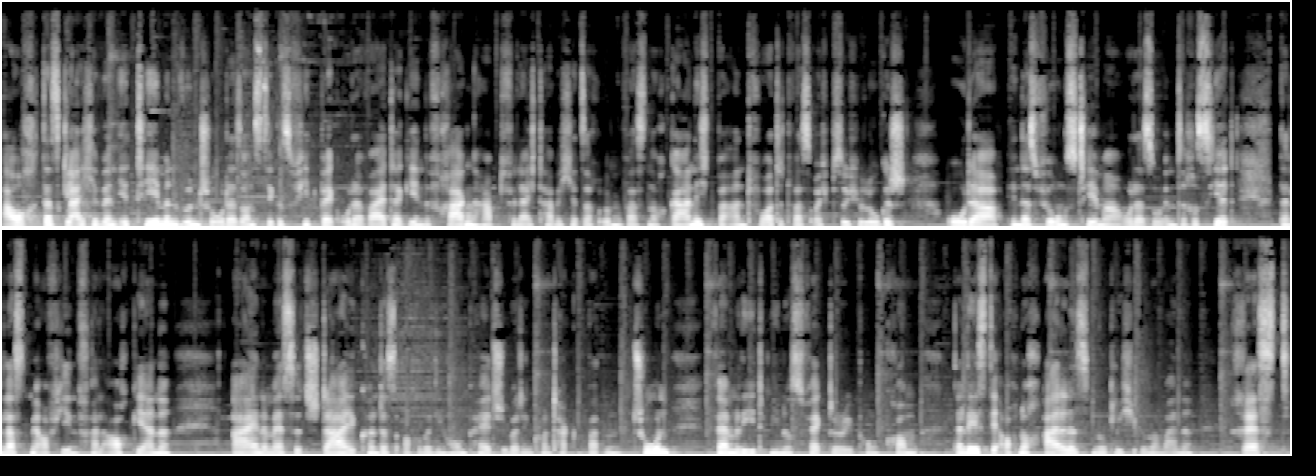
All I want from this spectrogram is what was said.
Auch das gleiche, wenn ihr Themenwünsche oder sonstiges Feedback oder weitergehende Fragen habt. Vielleicht habe ich jetzt auch irgendwas noch gar nicht beantwortet, was euch psychologisch oder in das Führungsthema oder so interessiert. Dann lasst mir auf jeden Fall auch gerne eine Message da. Ihr könnt das auch über die Homepage, über den Kontaktbutton tun, family-factory.com. Da lest ihr auch noch alles Mögliche über meine Rest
